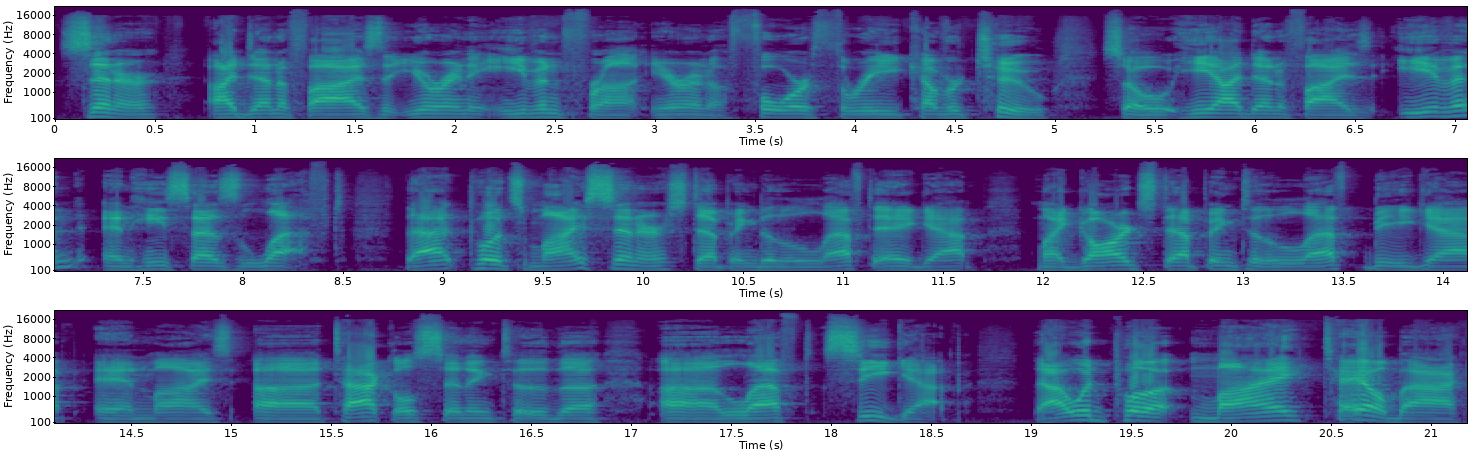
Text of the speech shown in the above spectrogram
center identifies that you're in an even front, you're in a 4 3 cover 2. So he identifies even and he says left. That puts my center stepping to the left A gap, my guard stepping to the left B gap, and my uh, tackle sitting to the uh, left C gap. That would put my tailback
